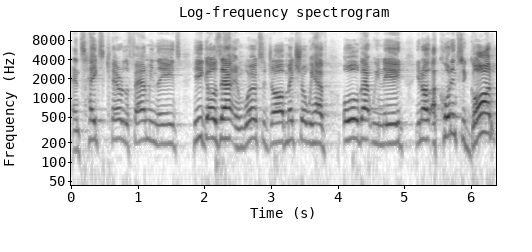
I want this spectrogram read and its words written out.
and takes care of the family needs. He goes out and works a job, make sure we have all that we need. You know, according to God,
